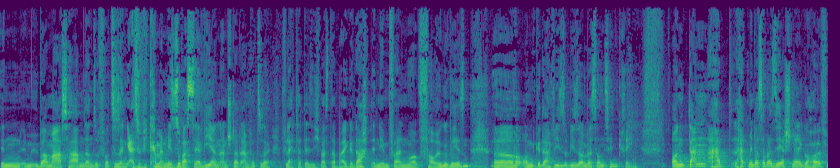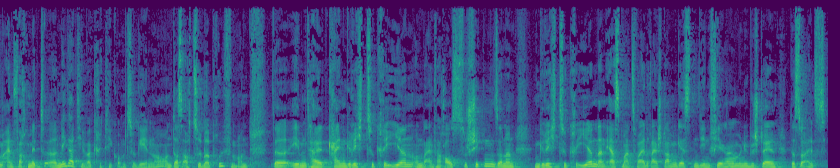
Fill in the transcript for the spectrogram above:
in, im Übermaß haben, dann sofort zu sagen, also wie kann man mir sowas servieren, anstatt einfach zu sagen, vielleicht hat er sich was dabei gedacht, in dem Fall nur faul gewesen äh, und gedacht, wie, wie sollen wir es sonst hinkriegen. Und dann hat, hat mir das aber sehr schnell geholfen, einfach mit äh, negativer Kritik umzugehen ne? und das auch zu überprüfen und äh, eben halt kein Gericht zu kreieren und einfach rauszuschicken, sondern ein Gericht zu kreieren, dann erstmal zwei, drei Stammgästen, die ein Viergangmenü bestellen, das so als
